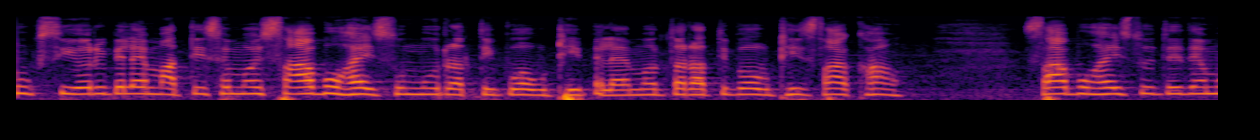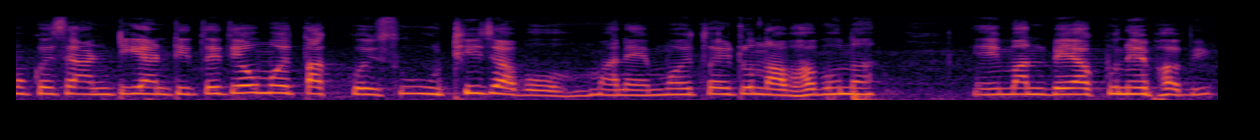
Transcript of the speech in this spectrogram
মোক চিঞৰি পেলাই মাতিছে মই চাহ বহাইছোঁ মোৰ ৰাতিপুৱা উঠি পেলাই। মইতো ৰাতিপুৱা উঠি চাহ খাওঁ। চাহ বহাইছোঁ তেতিয়া মোক কৈছে আণ্টি আণ্টি তেতিয়াও মই তাক কৈছোঁ উঠি যাব। মানে মইতো এইটো নাভাবোঁ না। ইমান বেয়া কোনে ভাবিব?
